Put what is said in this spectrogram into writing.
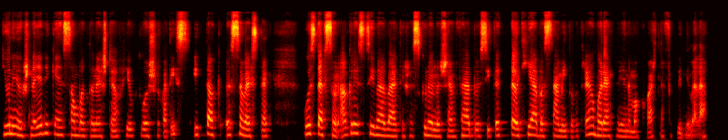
Június 4-én szombaton este a fiúk túl sokat ittak, összevesztek, Gustafsson agresszívá vált, és ez különösen felbőszítette, hogy hiába számított rá, a barátnője nem akart lefeküdni vele.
